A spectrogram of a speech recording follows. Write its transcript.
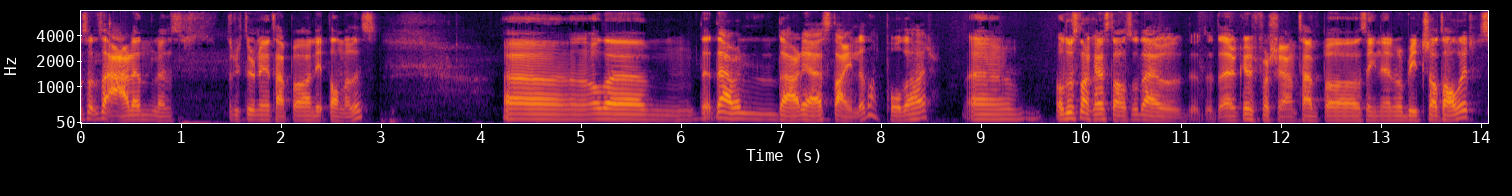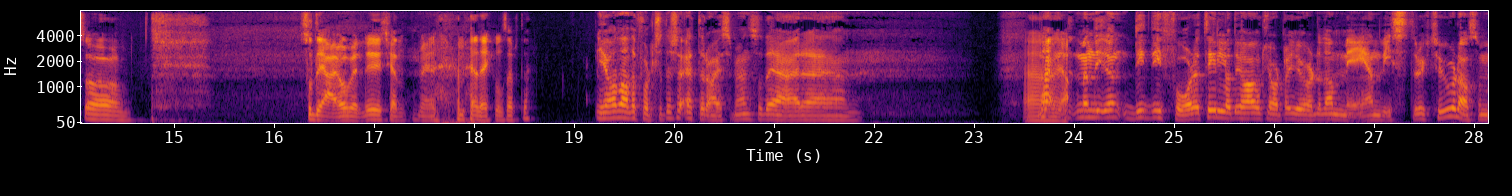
så, så, er den lønnsstrukturen i Tampa litt annerledes. Uh, og det, det, det, er vel der de er steile da, på det her. Uh, og du snakka i stad også, det er, jo, det er jo ikke første gang Tampa signerer noen beach-avtaler. Så, så de er jo veldig kjent med, med det konseptet. Ja da, det fortsetter etter Iceman, så det er Uh, Nei, ja. Men de, de, de, får det til, og de har jo klart å gjøre det da med en viss struktur, da, som,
